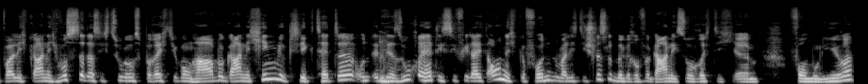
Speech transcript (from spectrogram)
weil ich gar nicht wusste, dass ich Zugriffsberechtigung habe, gar nicht hingeklickt hätte. Und in der mhm. Suche hätte ich sie vielleicht auch nicht gefunden, weil ich die Schlüsselbegriffe gar nicht so richtig ähm, formuliere.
